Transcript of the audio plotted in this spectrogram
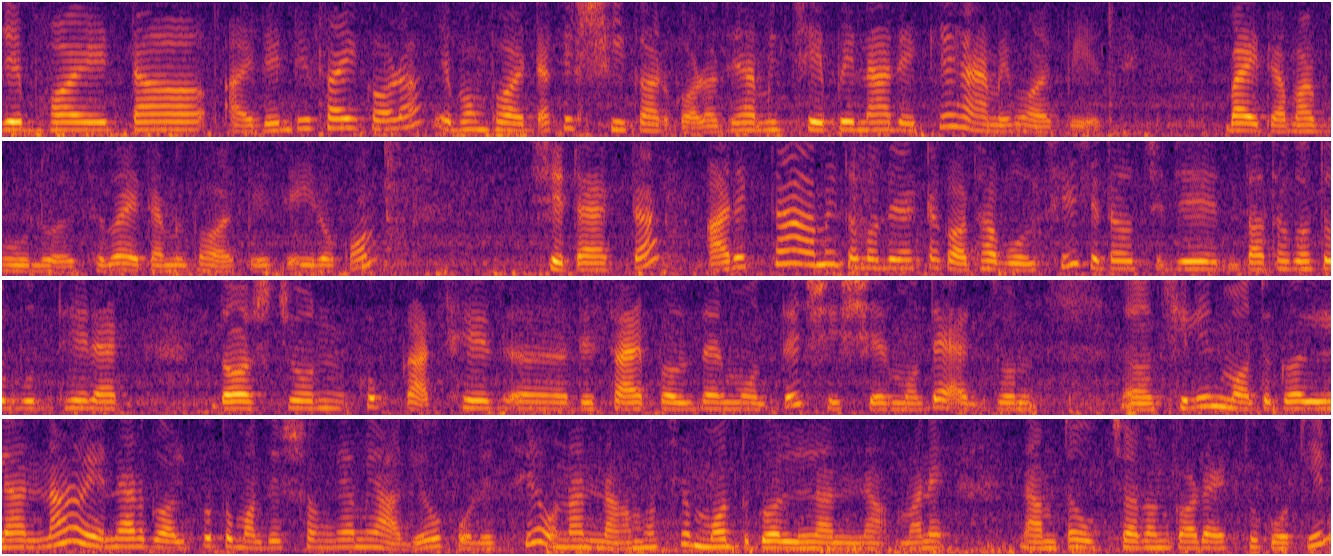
যে ভয়টা আইডেন্টিফাই করা এবং ভয়টাকে স্বীকার করা, যে আমি চেপে না রেখে হ্যাঁ আমি ভয় পেয়েছি। বা এটা আমার ভুল হয়েছে, বা এটা আমি ভয় পেয়েছি, এইরকম। সেটা একটা। আরেকটা আমি তোমাদের একটা কথা বলছি, সেটা হচ্ছে যে তথাগত বুদ্ধের এক দশজন খুব কাছের ডিসাইপলদের মধ্যে, শিষ্যের মধ্যে একজন ছিলেন মদগল্লান্না এনার গল্প তোমাদের সঙ্গে আমি আগেও করেছি ওনার নাম হচ্ছে মদগল্লান্না মানে নামটা উচ্চারণ করা একটু কঠিন।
